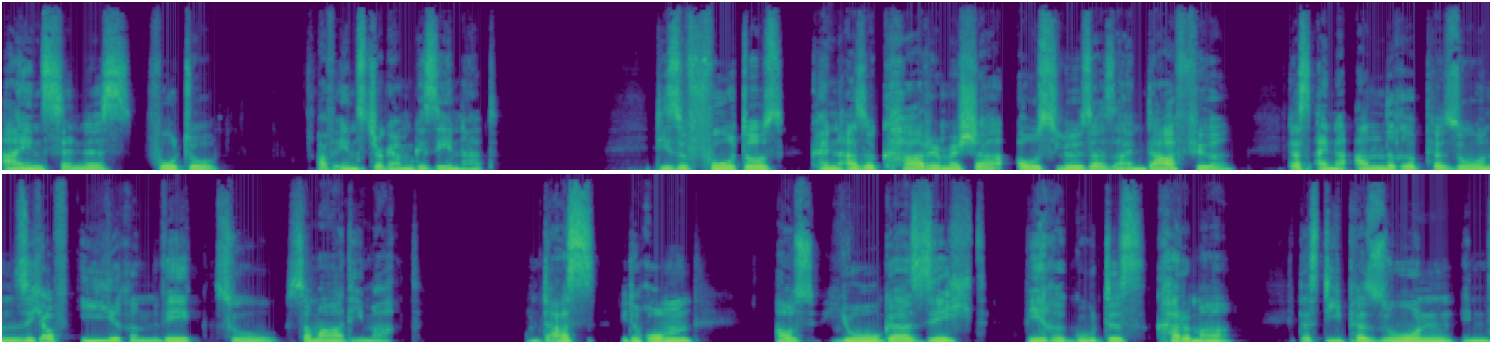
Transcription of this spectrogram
einzelnes Foto auf Instagram gesehen hat. Diese Fotos können also karmischer Auslöser sein dafür, dass eine andere Person sich auf ihren Weg zu Samadhi macht. Und das wiederum aus Yoga-Sicht wäre gutes Karma, das die Person in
